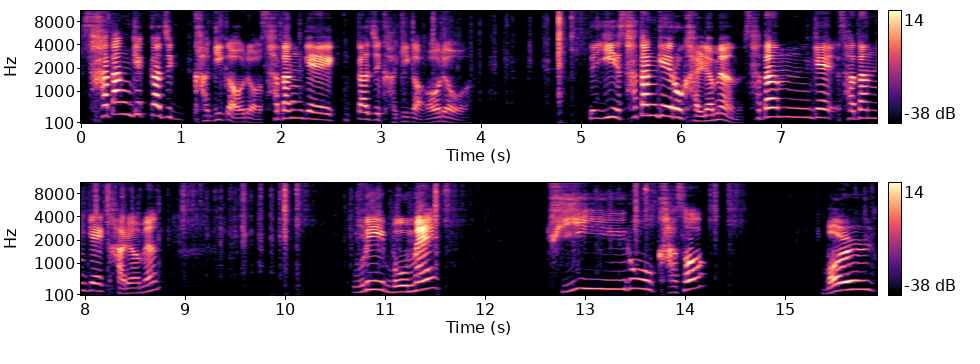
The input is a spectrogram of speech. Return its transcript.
4단계까지 가기가 어려워. 4단계까지 가기가 어려워. 근데 이 4단계로 가려면 4단계 4단계 가려면 우리 몸에 뒤로 가서 멀뚫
